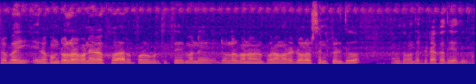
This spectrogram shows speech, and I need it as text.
সবাই এরকম ডলার বানিয়ে রাখো, আর পরবর্তীতে মানে ডলার বানানোর পর আমার ডলার সেন্ড করে দিও, আমি তোমাদেরকে টাকা দিয়ে দেবো।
